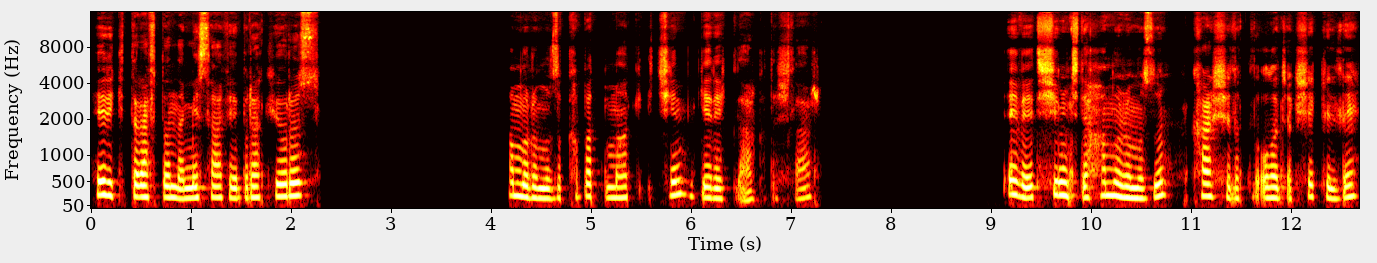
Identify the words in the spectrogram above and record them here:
Her iki taraftan da mesafe bırakıyoruz. Hamurumuzu kapatmak için gerekli arkadaşlar. Evet şimdi de hamurumuzu karşılıklı olacak şekilde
